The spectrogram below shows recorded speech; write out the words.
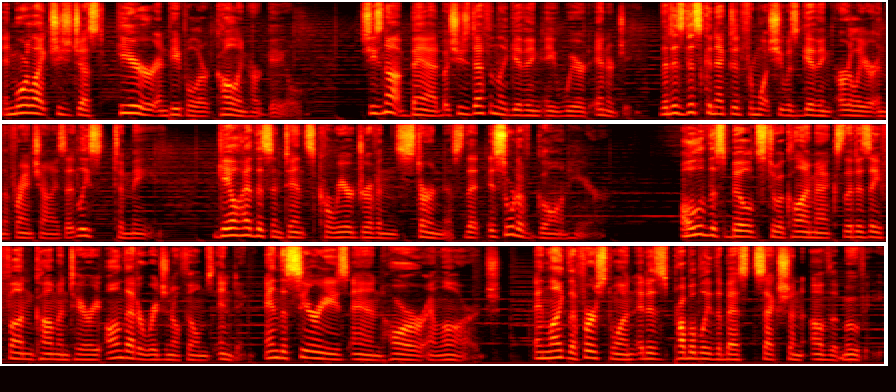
and more like she's just here and people are calling her Gale. She's not bad, but she's definitely giving a weird energy that is disconnected from what she was giving earlier in the franchise, at least to me. Gale had this intense, career driven sternness that is sort of gone here. All of this builds to a climax that is a fun commentary on that original film's ending, and the series and horror at large. And like the first one, it is probably the best section of the movie,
